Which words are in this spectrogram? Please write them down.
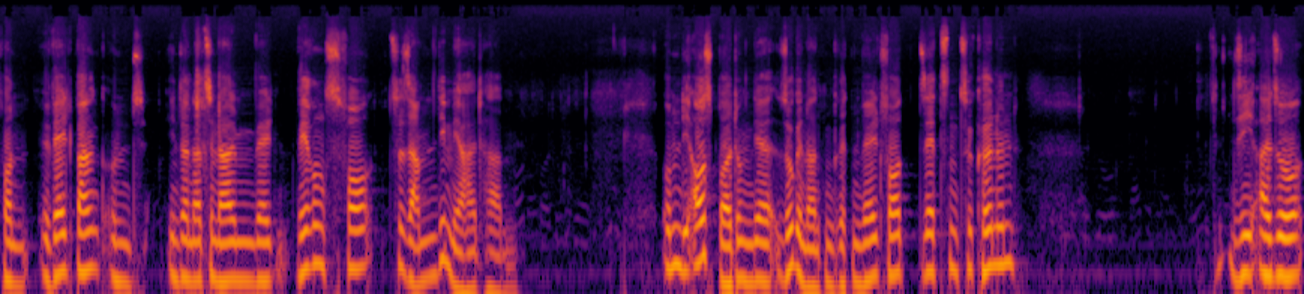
von Weltbank und Internationalem Währungsfonds zusammen die Mehrheit haben. Um die Ausbeutung der sogenannten Dritten Welt fortsetzen zu können, sie also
